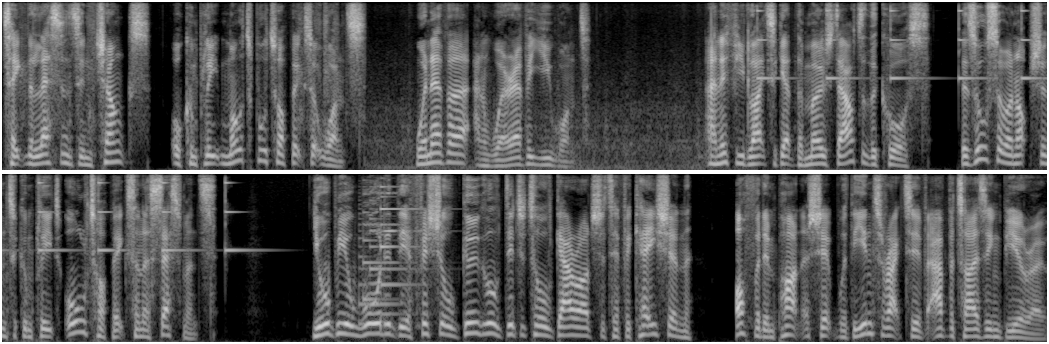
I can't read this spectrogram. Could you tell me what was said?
Take the lessons in chunks or complete multiple topics at once, whenever and wherever you want. And if you'd like to get the most out of the course, there's also an option to complete all topics and assessments. You'll be awarded the official Google Digital Garage certification offered in partnership with the Interactive Advertising Bureau.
